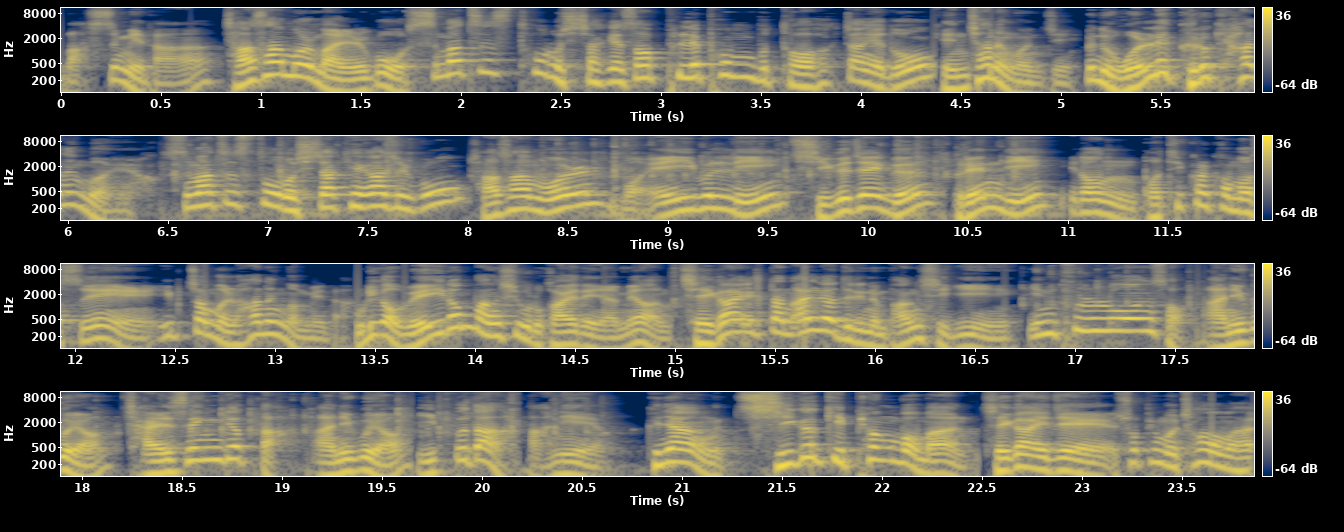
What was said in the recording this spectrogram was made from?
맞습니다. 자사몰 말고 스마트 스토어로 시작해서 플랫폼부터 확장해도 괜찮은 건지. 근데 원래 그렇게 하는 거예요. 스마트 스토어로 시작해가지고 자사몰, 뭐 에이블리, 지그재그, 브랜디 이런 vertical commerce에 입점을 하는 겁니다. 우리가 왜 이런 방식으로 가야 되냐면 제가 일단 알려드리는 방식이 인플루언서 아니고요. 잘생겼다 아니고요. 이쁘다 아니에요. 그냥 지극히 평범한 제가 이제 쇼핑몰 처음 하-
